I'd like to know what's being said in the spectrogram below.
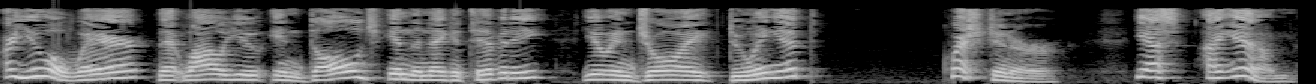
Are you aware that while you indulge in the negativity, you enjoy doing it? Questioner. Yes, I am.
